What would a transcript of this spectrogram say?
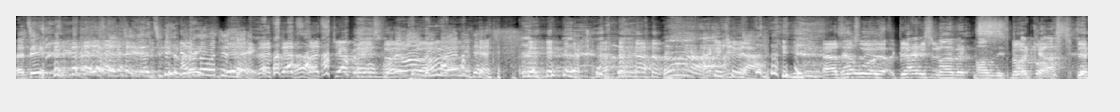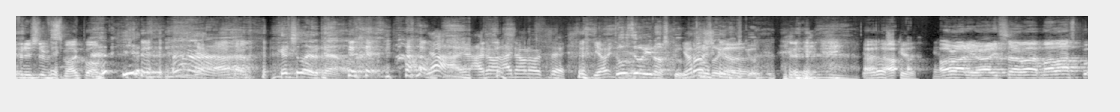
That's it. that's it. That's it. I don't know what to say. That's that's that's Japanese for. Well, for- you ended this. How could you do that? That's That was the greatest definition- moment on this smoke bomb. podcast. Definition of smoke bomb. Ah, catch you later, pal. Yeah, I, I don't. I don't know what to say. Yo- Dozo Yonosku. Dozo Yonosku. Yoroshiku. Yeah. Alrighty, alrighty. So uh, my last, uh,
